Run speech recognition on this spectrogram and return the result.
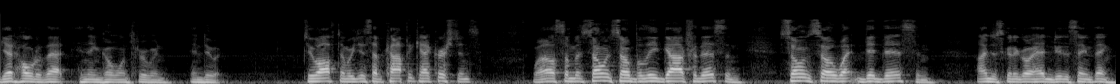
Get hold of that and then go on through and, and do it. Too often we just have copycat Christians. Well, so and so believed God for this and so and so went and did this and I'm just going to go ahead and do the same thing.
